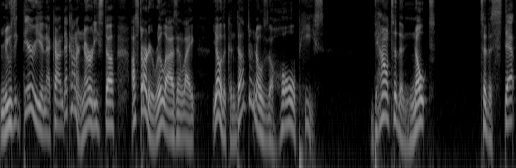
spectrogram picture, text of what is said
music theory and that kind that kind of nerdy stuff, I started realizing like yo, the conductor knows the whole piece. Down to the note, to the step,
